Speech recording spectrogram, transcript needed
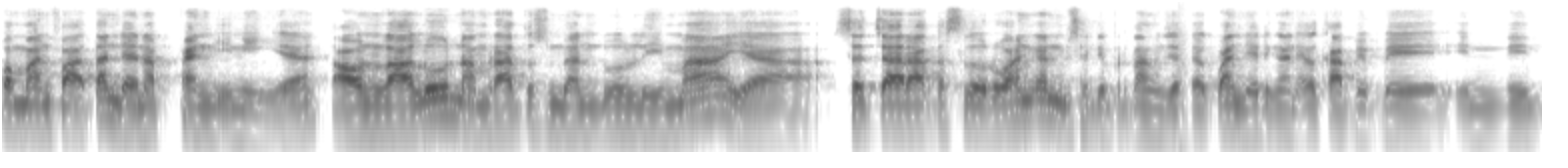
pemanfaatan dana PEN ini ya. Tahun lalu 695 ya secara keseluruhan kan bisa dipertanggungjawabkan ya dengan LKPP ini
